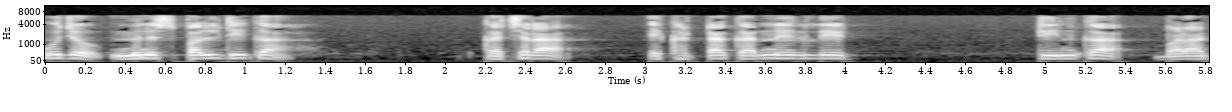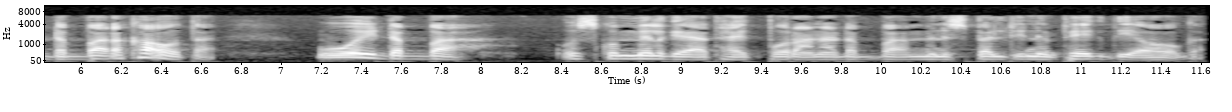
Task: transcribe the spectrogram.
वो जो म्यूनिसपैलिटी का कचरा इकट्ठा करने के लिए टीन का बड़ा डब्बा रखा होता है, वही डब्बा, उसको मिल गया था, एक पुराना डब्बा म्यूनिसपैलिटी ने फेंक दिया होगा।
